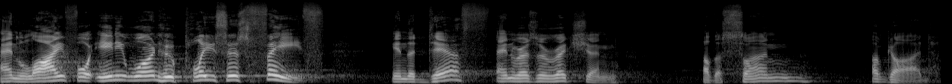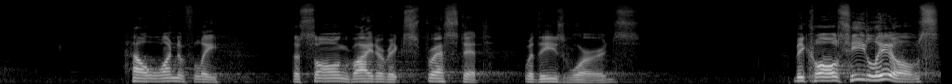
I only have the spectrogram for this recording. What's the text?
and life for anyone who places faith in the death and resurrection of the Son of God. How wonderfully the songwriter expressed it with these words Because he lives,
